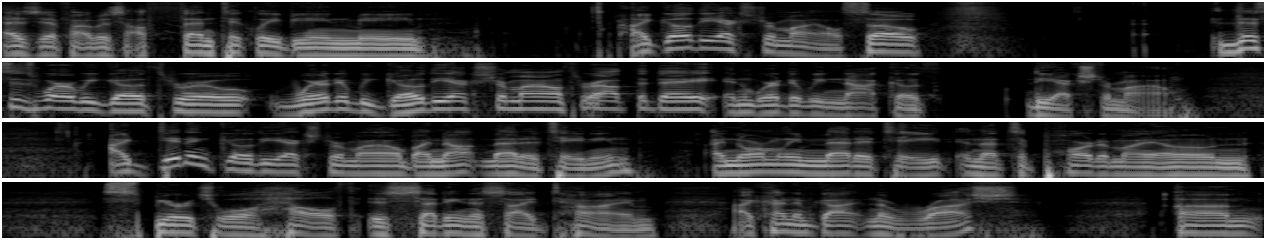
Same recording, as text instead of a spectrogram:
as if I was authentically being me. I go the extra mile. So this is where we go through where did we go the extra mile throughout the day and where did we not go th- the extra mile. I didn't go the extra mile by not meditating. I normally meditate, and that's a part of my own spiritual health is setting aside time. I kind of got in a rush. Um,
